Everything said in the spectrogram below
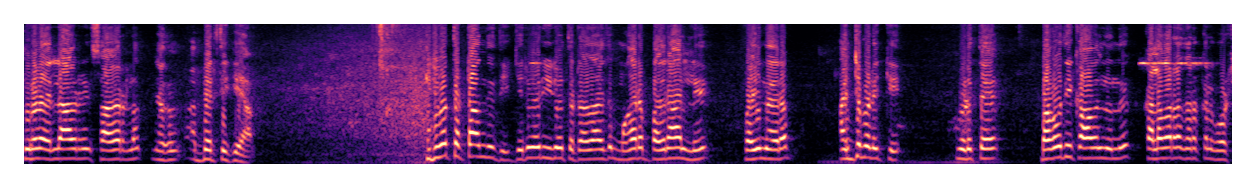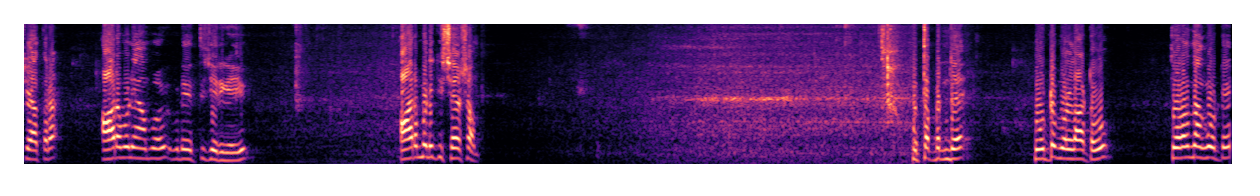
നിങ്ങളുടെ എല്ലാവരുടെയും സഹകരണം ഞങ്ങൾ അഭ്യർത്ഥിക്കുകയാണ്. ഇരുപത്തെട്ടാം തീയതി ജനുവരി ഇരുപത്തെട്ട് അതായത് മകരം പതിനാലിന് വൈകുന്നേരം അഞ്ച് മണിക്ക് ഇവിടുത്തെ ഭഗവതി കാവിൽ നിന്ന് കലവറ നിറക്കൽ ഘോഷയാത്ര ആറു മണിയാകുമ്പോൾ ഇവിടെ എത്തിച്ചേരുകയും ആറു മണിക്ക് ശേഷം മുത്തപ്പന്റെ കൂട്ടുപൊള്ളാട്ടവും തുടർന്ന് അങ്ങോട്ട്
